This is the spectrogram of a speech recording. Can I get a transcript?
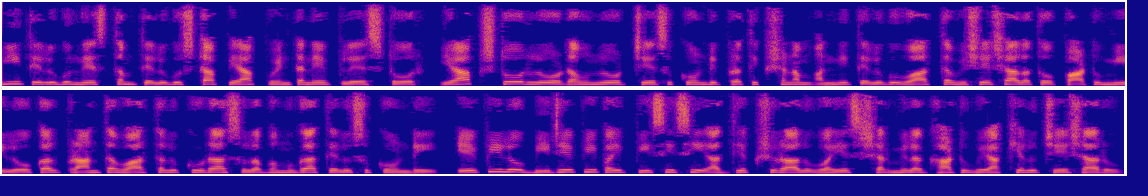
మీ తెలుగు నేస్తం తెలుగు స్టాప్ యాప్ వెంటనే ప్లే స్టోర్ యాప్ స్టోర్లో డౌన్లోడ్ చేసుకోండి. ప్రతిక్షణం అన్ని తెలుగు వార్త విశేషాలతో పాటు మీ లోకల్ ప్రాంత వార్తలు కూడా సులభముగా తెలుసుకోండి. ఏపీలో బీజేపీపై పీసీసీ అధ్యక్షురాలు వైఎస్ షర్మిల ఘాటు వ్యాఖ్యలు చేశారు.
